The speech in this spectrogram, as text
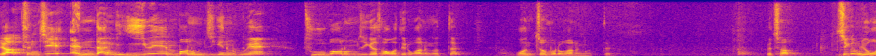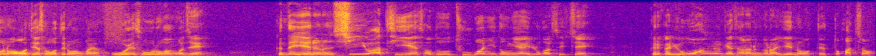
여하튼지 n단계 2회 n번 움직이는 후에 두 번 움직여서 어디로 가는 것들? 원점으로 가는 것들. 그쵸? 지금 요거는 어디에서 어디로 간 거야? 5에서 5로 간 거지? 근데 얘네는 C와 D에서도 두 번 이동해야 일로 갈 수 있지? 그러니까 요거 확률 계산하는 거나 얘는 어때? 똑같죠?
